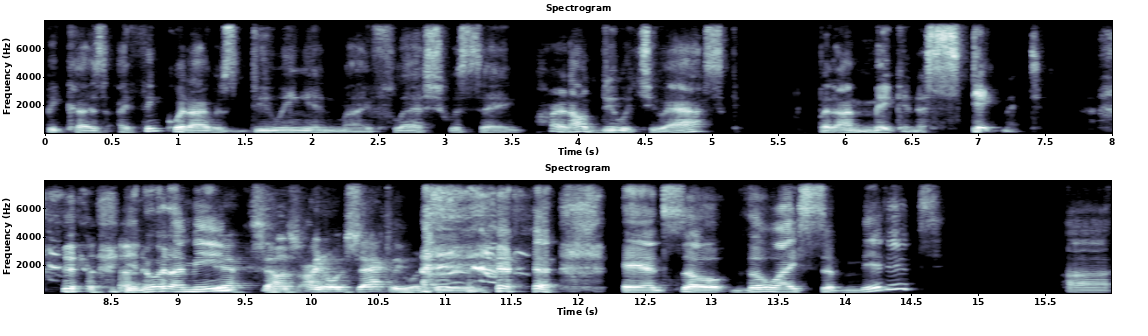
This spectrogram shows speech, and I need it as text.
because I think what I was doing in my flesh was saying, All right, I'll do what you ask, but I'm making a statement. you know what I mean? Yeah, sounds, I know exactly what you mean. and so, though I submitted uh,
